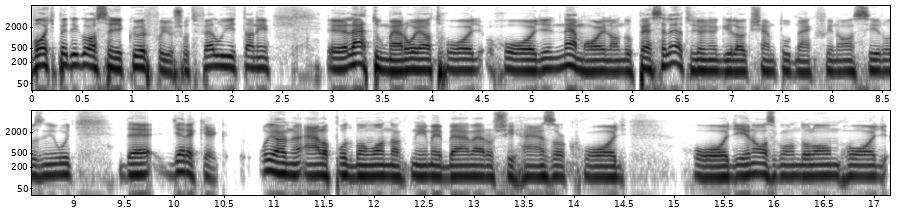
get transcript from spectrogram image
Vagy pedig az, hogy egy körfolyosót felújítani. Láttunk már olyat, hogy, hogy nem hajlandó. Persze lehet, hogy anyagilag sem tudnák finanszírozni úgy, de gyerekek, olyan állapotban vannak némely belvárosi házak, hogy, hogy én azt gondolom, hogy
